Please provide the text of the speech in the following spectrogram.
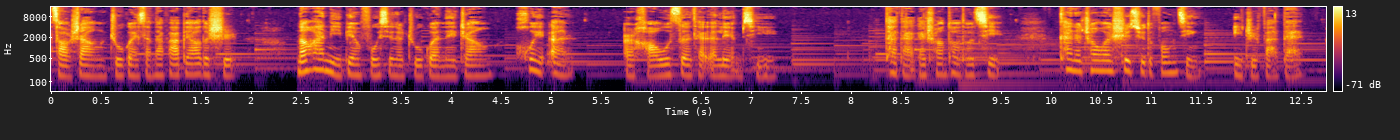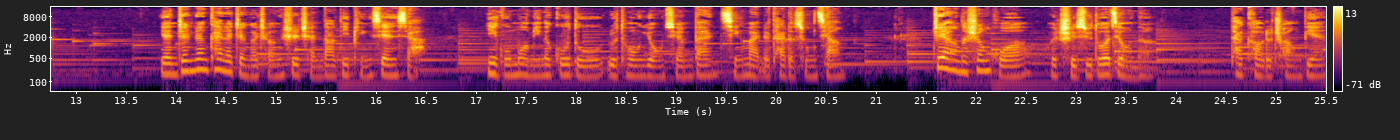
早上主管向她发飙的事，脑海里便浮现了主管那张晦暗而毫无色彩的脸皮。她打开窗透透气，看着窗外逝去的风景，一直发呆，眼睁睁看着整个城市沉到地平线下。一股莫名的孤独，如同涌泉般浸满着他的胸腔。这样的生活会持续多久呢？他靠着床边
